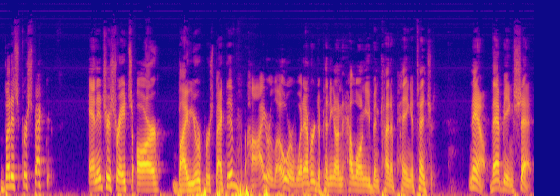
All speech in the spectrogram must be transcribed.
But it's perspective. And interest rates are, by your perspective, high or low or whatever, depending on how long you've been kind of paying attention. Now, that being said,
